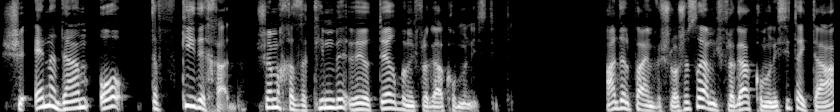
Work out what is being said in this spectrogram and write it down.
שאין אדם או תפקיד אחד שהם החזקים ביותר במפלגה הקומוניסטית. עד 2013 המפלגה הקומוניסטית הייתה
